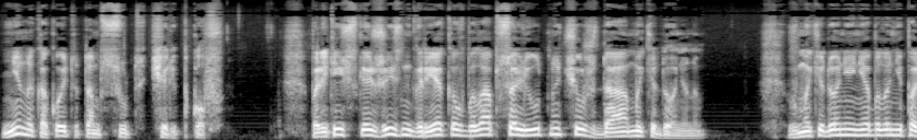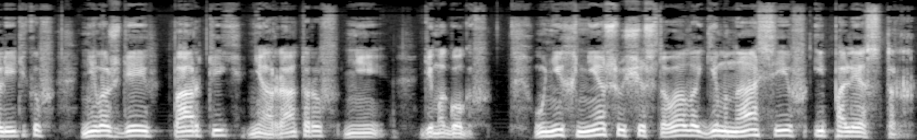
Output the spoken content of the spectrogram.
ни на какой-то там суд черепков. Политическая жизнь греков была абсолютно чужда македонинам. В Македонии не было ни политиков, ни вождей партий, ни ораторов, ни демагогов. У них не существовало гимнасиев и палестр.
